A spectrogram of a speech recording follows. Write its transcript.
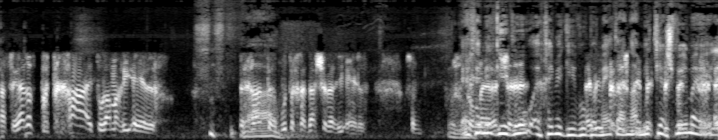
ההצגה הזאת פתחה את אולם אריאל. זה היכל התרבות החדש של אריאל. עכשיו, איך הם הגיבו, איך הם הגיבו באמת, המתיישבים האלה?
